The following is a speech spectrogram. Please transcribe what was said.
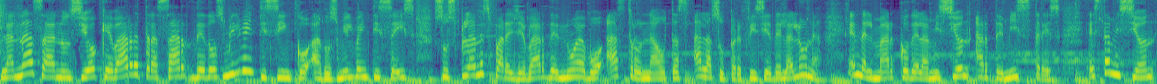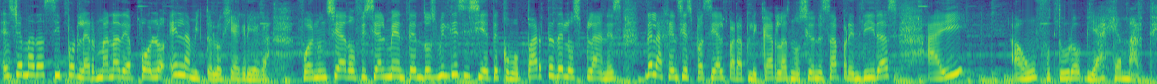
La NASA anunció que va a retrasar de 2025 a 2026 sus planes para llevar de nuevo astronautas a la superficie de la Luna, en el marco de la misión Artemis 3. Esta misión es llamada así por la hermana de Apolo en la mitología griega. Fue anunciado oficialmente en 2017 como parte de los planes de la Agencia Espacial para aplicar las nociones aprendidas ahí a un futuro viaje a Marte.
